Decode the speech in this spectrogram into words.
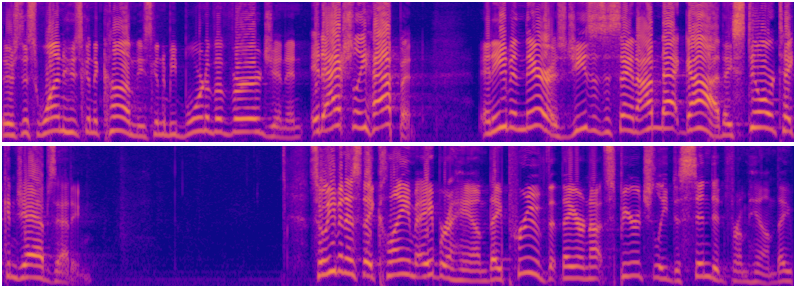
There's this one who's going to come, and he's going to be born of a virgin. And it actually happened. And even there, as Jesus is saying, I'm that guy, they still are taking jabs at him. So even as they claim Abraham, they prove that they are not spiritually descended from him. They,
